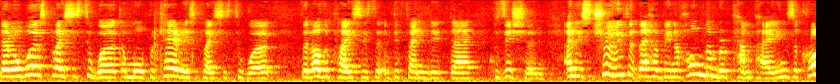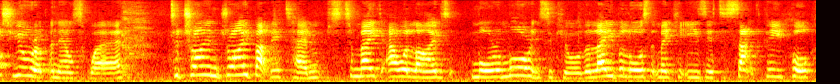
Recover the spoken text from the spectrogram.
There are worse places to work and more precarious places to work than other places that have defended their position. And it's true that there have been a whole number of campaigns across Europe and elsewhere to try and drive back the attempts to make our lives more and more insecure. The labour laws that make it easier to sack people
